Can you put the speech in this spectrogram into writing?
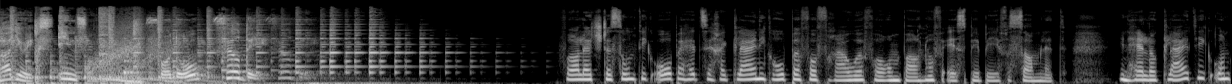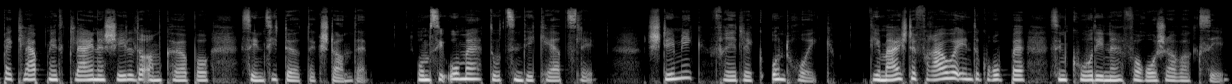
Radio X Info. Foto für dich. Vorletzten Sonntag oben hat sich eine kleine Gruppe von Frauen vor dem Bahnhof SBB versammelt. In heller Kleidung und beklebt mit kleinen Schildern am Körper sind sie dort gestanden. Um sie herum Dutzende Kerzen. Die Stimmung friedlich und ruhig. Die meisten Frauen in der Gruppe sind Kurdinnen von Rojava gesehen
